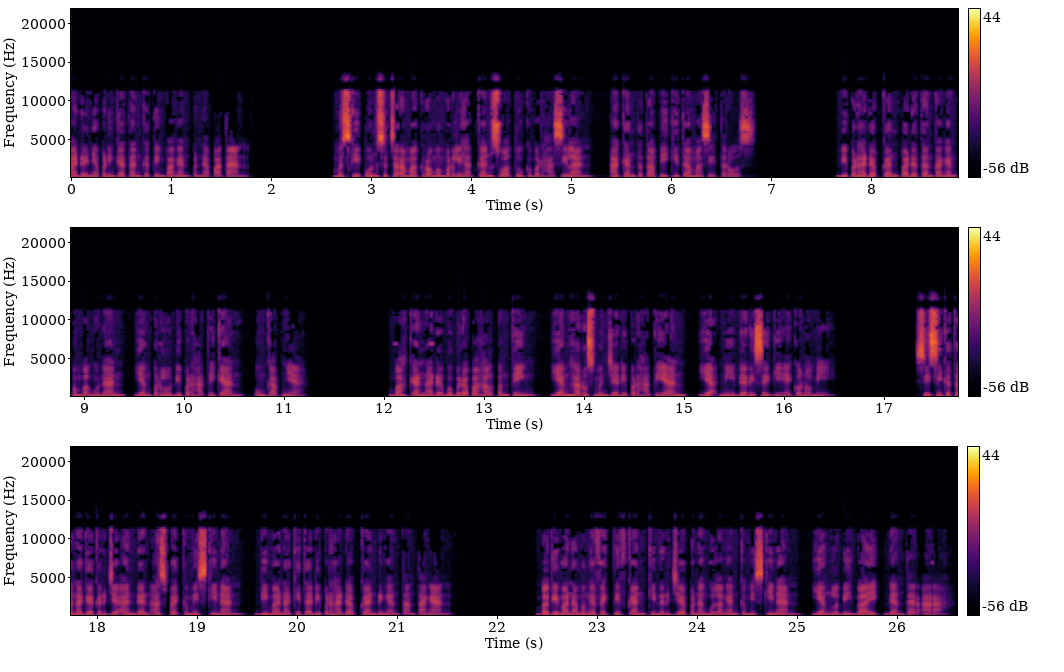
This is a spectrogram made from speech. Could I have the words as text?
adanya peningkatan ketimpangan pendapatan. Meskipun secara makro memperlihatkan suatu keberhasilan, akan tetapi kita masih terus diperhadapkan pada tantangan pembangunan yang perlu diperhatikan, ungkapnya. Bahkan ada beberapa hal penting yang harus menjadi perhatian, yakni dari segi ekonomi. Sisi ketenaga kerjaan dan aspek kemiskinan, di mana kita diperhadapkan dengan tantangan. Bagaimana mengefektifkan kinerja penanggulangan kemiskinan yang lebih baik dan terarah.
